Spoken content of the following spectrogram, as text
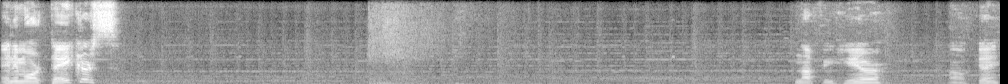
Any more takers? Nothing here. Okay.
